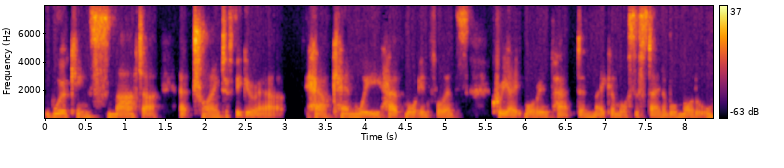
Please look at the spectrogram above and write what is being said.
working smarter at trying to figure out how can we have more influence, create more impact, and make a more sustainable model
